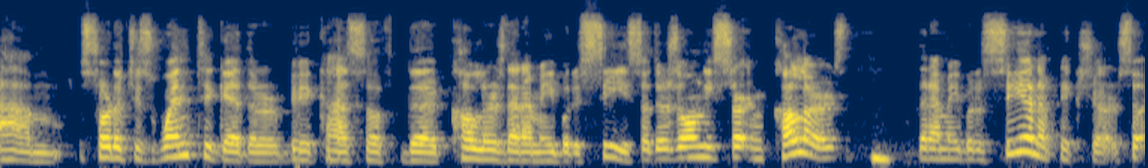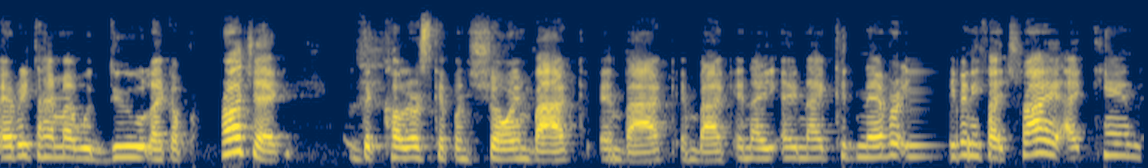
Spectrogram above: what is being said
um, sort of just went together because of the colors that I'm able to see. So there's only certain colors that I'm able to see in a picture. So every time I would do like a project, the colors kept on showing back and back and back and i and i could never even if i try i can't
